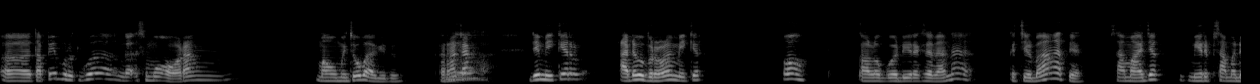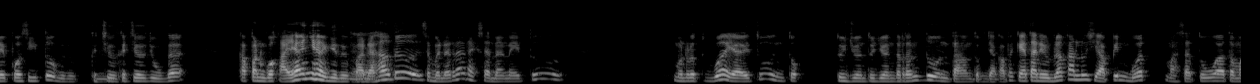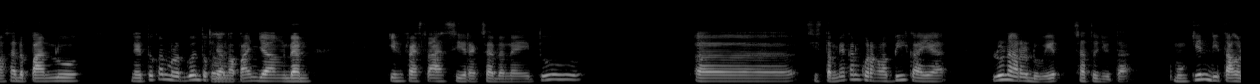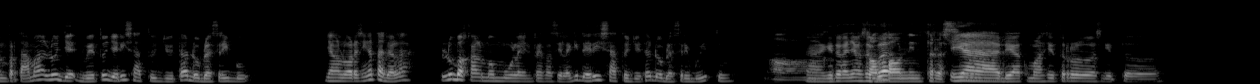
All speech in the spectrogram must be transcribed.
Eh tapi menurut gue nggak semua orang mau mencoba gitu. Karena Ya. kan dia mikir ada beberapa orang yang mikir oh kalau gue di reksadana kecil banget ya. Sama aja mirip sama deposito gitu. Kecil-kecil juga. Kapan gue kayanya gitu. Ya. padahal tuh sebenarnya reksadana itu menurut gue ya itu untuk tujuan-tujuan tertentu entah untuk jangka panjang. Kayak tadi lu bilang kan lu siapin buat masa tua atau masa depan lu. Nah itu kan menurut gue untuk Betul. jangka panjang. Dan investasi reksadana itu eh sistemnya kan kurang lebih kayak lu naruh duit satu juta. Mungkin di tahun pertama lu duit tuh jadi satu juta dua belas ribu. Yang lu harus ingat adalah lu bakal memulai investasi lagi dari satu juta dua belas ribu itu. Oh, nah gitu kan ya maksud gua compound interest. Iya dia akumulasi terus gitu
